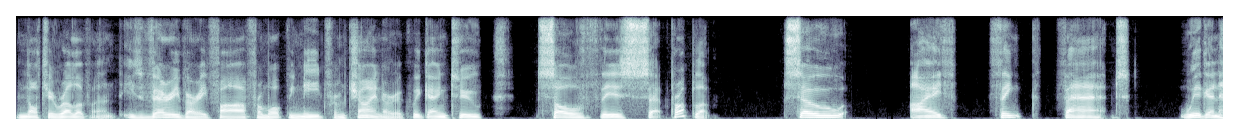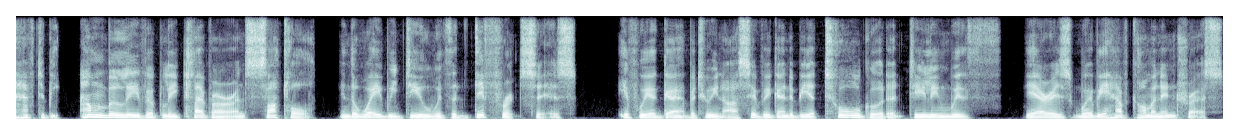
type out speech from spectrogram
not irrelevant, is very, very far from what we need from China if we're going to solve this uh, problem. So I think that we're going to have to be unbelievably clever and subtle in the way we deal with the differences if we are going between us, if we're going to be at all good at dealing with the areas where we have common interests.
